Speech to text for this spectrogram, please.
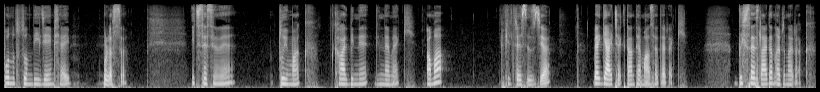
bunu tutun diyeceğim şey burası. İç sesini duymak, kalbini dinlemek ama filtresizce ve gerçekten temas ederek. Dış seslerden arınarak.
